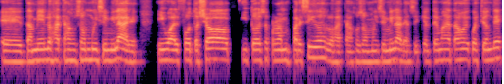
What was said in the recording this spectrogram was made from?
eh, también los atajos son muy similares. Igual Photoshop y todos esos programas parecidos, los atajos son muy similares. Así que el tema de atajos es cuestión de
